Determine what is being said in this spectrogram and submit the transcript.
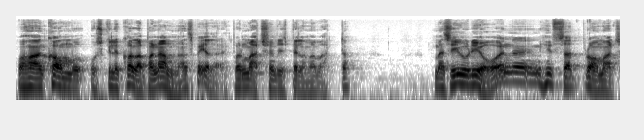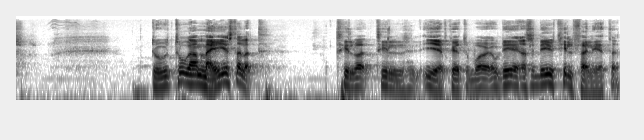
Och han kom och skulle kolla på en annan spelare på en match som vi spelade med Varta. Men så gjorde jag en, en hyfsat bra match. Då tog han mig istället. Till, till IFK Göteborg. Och det, alltså det är ju tillfälligheter.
